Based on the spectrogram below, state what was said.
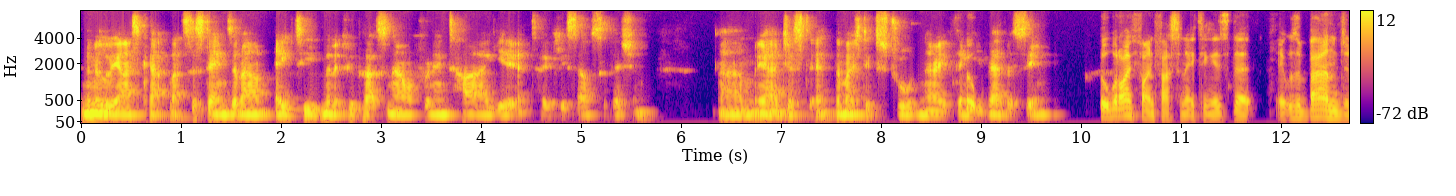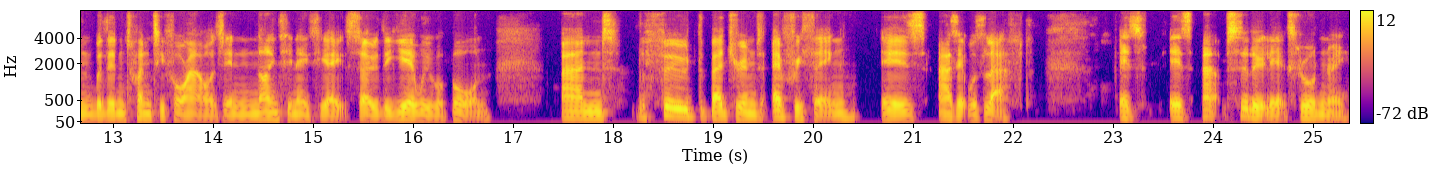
in the middle of the ice cap that sustains around 80 military personnel for an entire year, totally self-sufficient. Um, yeah, just the most extraordinary thing you've ever seen. But what I find fascinating is that it was abandoned within 24 hours in 1988, so the year we were born and the food, the bedrooms, everything is as it was left. It's it's absolutely extraordinary.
